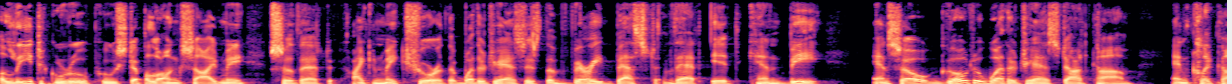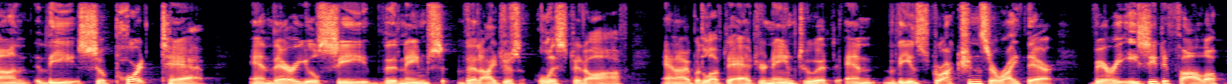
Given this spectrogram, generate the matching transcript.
elite group who step alongside me so that I can make sure that Weather Jazz is the very best that it can be. And so go to weatherjazz.com and click on the support tab. And there you'll see the names that I just listed off. And I would love to add your name to it. And the instructions are right there. Very easy to follow.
